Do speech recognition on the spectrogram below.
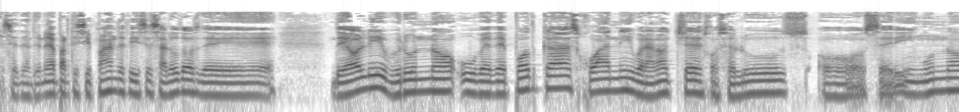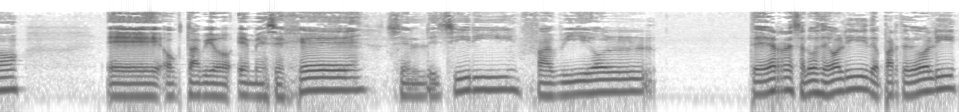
79 participantes, dice saludos de, de Oli, Bruno VD Podcast, Juani, buenas noches, José Luz, Oserín 1, eh, Octavio MSG, Fabiol TR, saludos de Oli, de parte de Oli,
